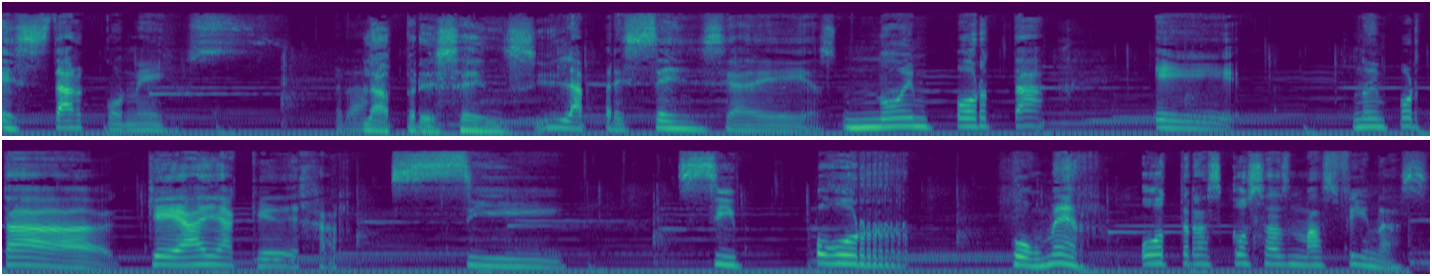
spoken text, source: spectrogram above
estar con ellos. La presencia. La presencia de ellas. No importa. Eh, no importa qué haya que dejar si, si por comer otras cosas más finas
